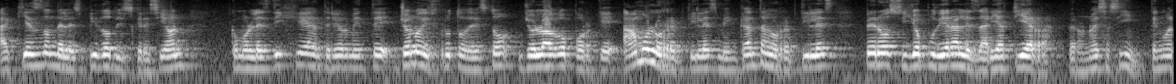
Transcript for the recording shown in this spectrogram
aquí es donde les pido discreción como les dije anteriormente, yo no disfruto de esto, yo lo hago porque amo los reptiles, me encantan los reptiles, pero si yo pudiera les daría tierra, pero no es así, tengo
